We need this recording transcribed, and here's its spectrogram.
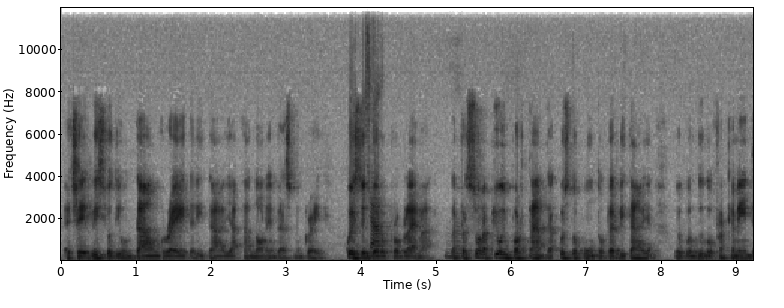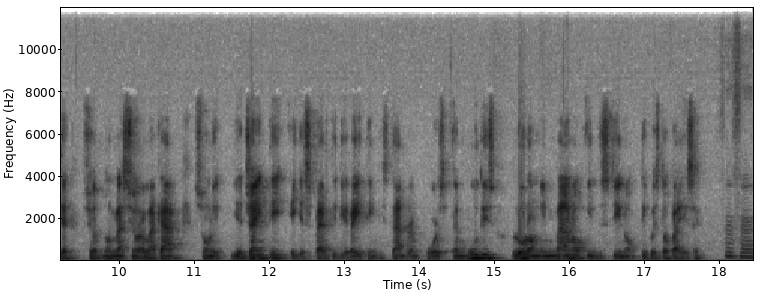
e c'è il rischio di un downgrade dell'Italia a non investment grade. Questo è il vero problema. La mm. persona più importante a questo punto per l'Italia, lo dico francamente, non è la signora Lagarde, sono gli agenti e gli esperti di rating di Standard Poor's e Moody's, loro hanno in mano il destino di questo paese. Mm -hmm.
